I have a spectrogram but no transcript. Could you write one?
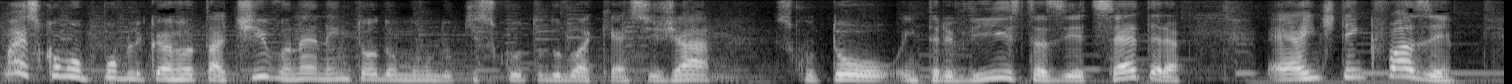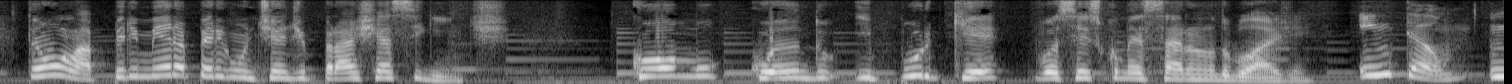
mas como o público é rotativo, né? Nem todo mundo que escuta o Dublacast já escutou entrevistas e etc. É, a gente tem que fazer. Então vamos lá, primeira perguntinha de praxe é a seguinte: Como, quando e por que vocês começaram na dublagem? Então, em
